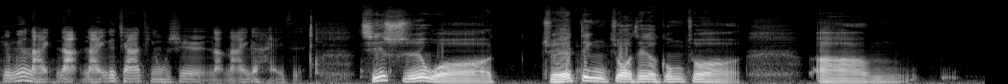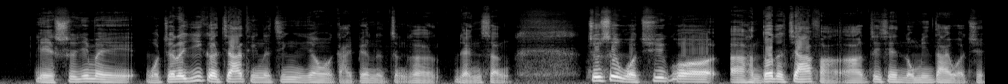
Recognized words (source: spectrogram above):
有没有哪哪哪一个家庭，或是哪哪一个孩子？其实我决定做这个工作。嗯，也是因为我觉得一个家庭的经历让我改变了整个人生。就是我去过呃很多的家访啊，这些农民带我去，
